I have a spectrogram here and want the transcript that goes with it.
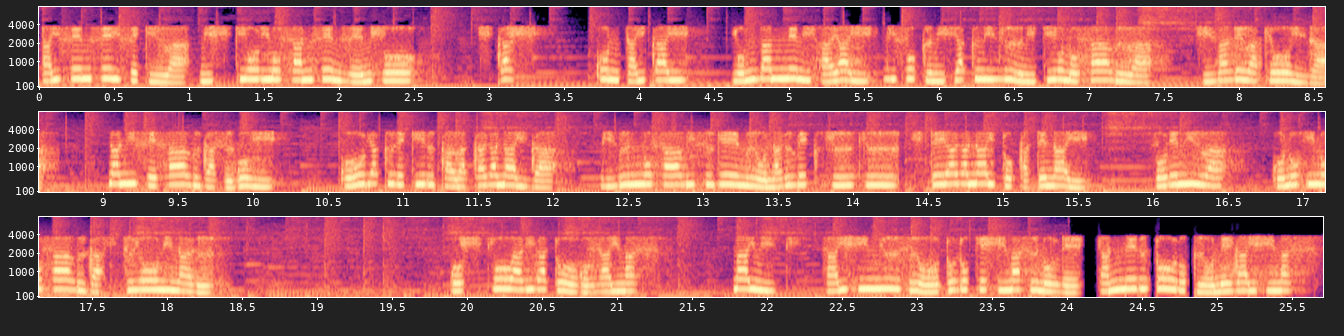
対戦成績は錦織の3戦全勝。しかし、今大会、4番目に速い時速222キロのサーブは、芝では脅威だ。何せサーブがすごい。攻略できるかわからないが、自分のサービスゲームをなるべく集中してやらないと勝てない。それには、この日のサーブが必要になる。ご視聴ありがとうございます。毎日、最新ニュースをお届けしますので、チャンネル登録お願いします。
